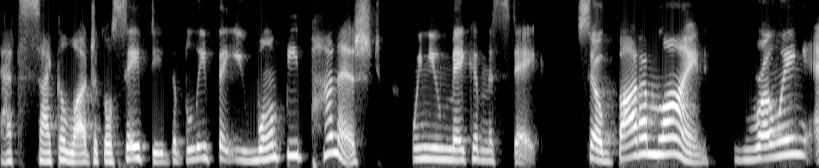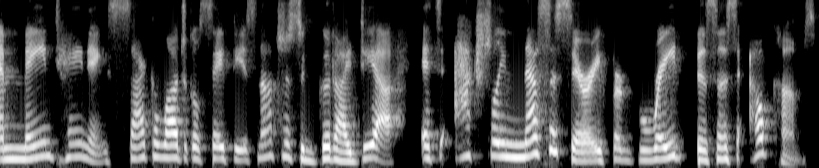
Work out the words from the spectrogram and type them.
that's psychological safety, the belief that you won't be punished when you make a mistake. So, bottom line, growing and maintaining psychological safety is not just a good idea, it's actually necessary for great business outcomes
